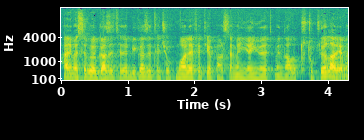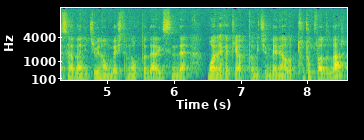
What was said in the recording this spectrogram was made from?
Hani mesela böyle gazetede bir gazete çok muhalefet yaparsa hemen yayın yönetmenini alıp tutukluyorlar ya. Mesela ben 2015'te Nokta dergisinde muhalefet yaptığım için beni alıp tutukladılar.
